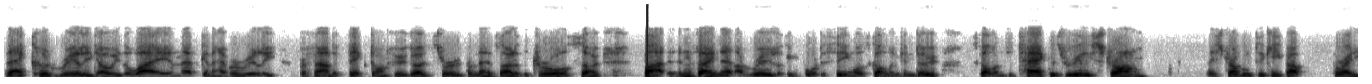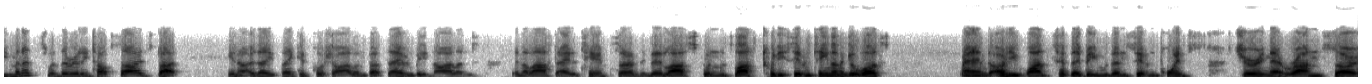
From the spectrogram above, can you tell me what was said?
that could really go either way, and that's going to have a really profound effect on who goes through from that side of the draw. So, but in saying that, I'm really looking forward to seeing what Scotland can do. Scotland's attack is really strong. They struggled to keep up for 80 minutes with the really top sides, but you know they, they could push Ireland, but they haven't beaten Ireland in the last eight attempts. So I don't think their last win was last 2017, I think it was, and only once have they been within seven points during that run. So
